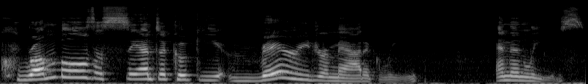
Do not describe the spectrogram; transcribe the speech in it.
Crumbles a Santa cookie very dramatically and then leaves.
